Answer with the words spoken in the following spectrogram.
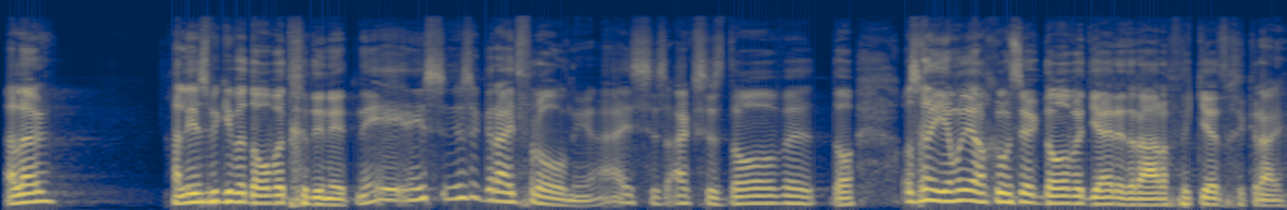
Hallo. Gaan lees 'n bietjie wat Dawid gedoen het. Nee, dis is 'n great verhaal nie. Hy sê ek sê Dawid, da. Ons gaan hemel eendag kom sê ek Dawid, jy het regtig verkeerd gekry.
